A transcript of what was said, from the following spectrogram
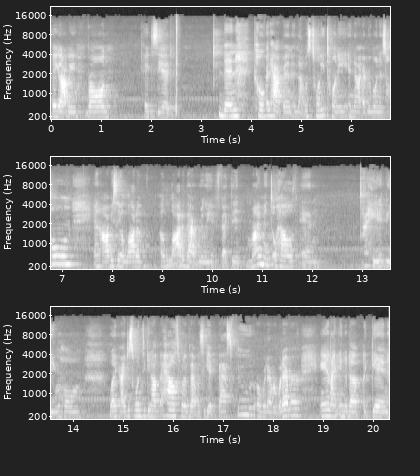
They got me. Wrong. Hate to see it then COVID happened and that was 2020 and now everyone is home. And obviously a lot of a lot of that really affected my mental health and I hated being home. Like I just wanted to get out of the house whether that was to get fast food or whatever whatever. And I ended up again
